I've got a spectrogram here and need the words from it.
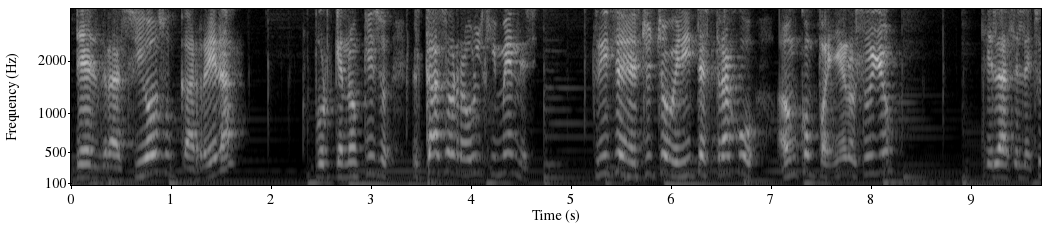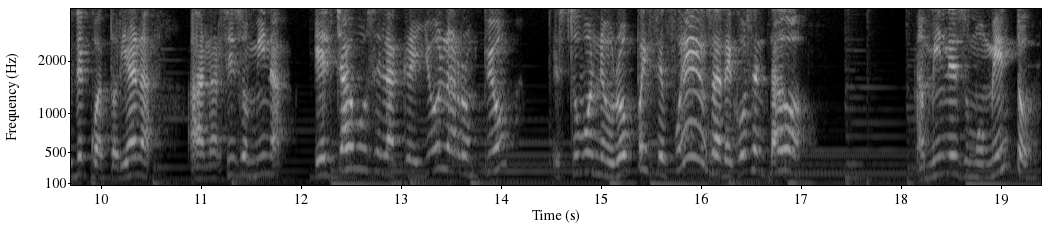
desgració su carrera porque no quiso. El caso de Raúl Jiménez. Cristian el Chucho Benítez trajo a un compañero suyo de la selección ecuatoriana, a Narciso Mina. El chavo se la creyó, la rompió, estuvo en Europa y se fue, o sea, dejó sentado a mí en su momento.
